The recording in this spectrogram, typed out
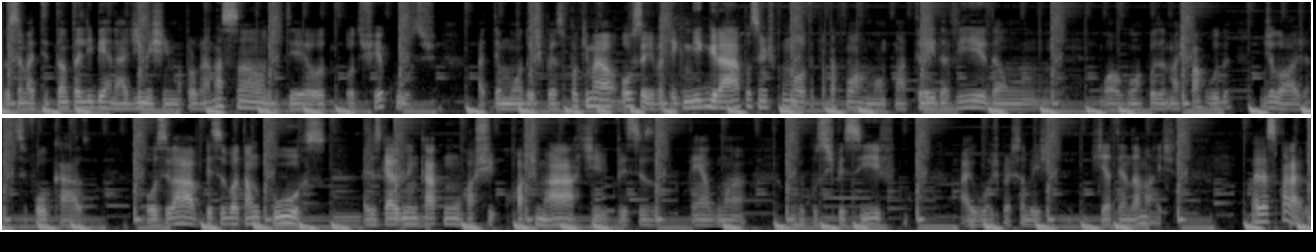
Você não vai ter tanta liberdade de mexer em uma programação, de ter ou- outros recursos. Vai ter uma dor de cabeça um pouquinho maior, ou seja, vai ter que migrar possivelmente para uma outra plataforma, uma, uma trade da vida, um, ou alguma coisa mais parruda de loja, se for o caso. Ou se, ah, preciso botar um curso, às vezes quero linkar com o Hot- Hotmart, preciso, tem alguma, um recurso específico, aí o WordPress também te atenda mais. Mas essa parada.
